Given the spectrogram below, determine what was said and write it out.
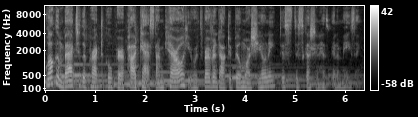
Welcome back to the Practical Prayer Podcast. I'm Carol here with Reverend Dr. Bill Marchiony. This discussion has been amazing.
